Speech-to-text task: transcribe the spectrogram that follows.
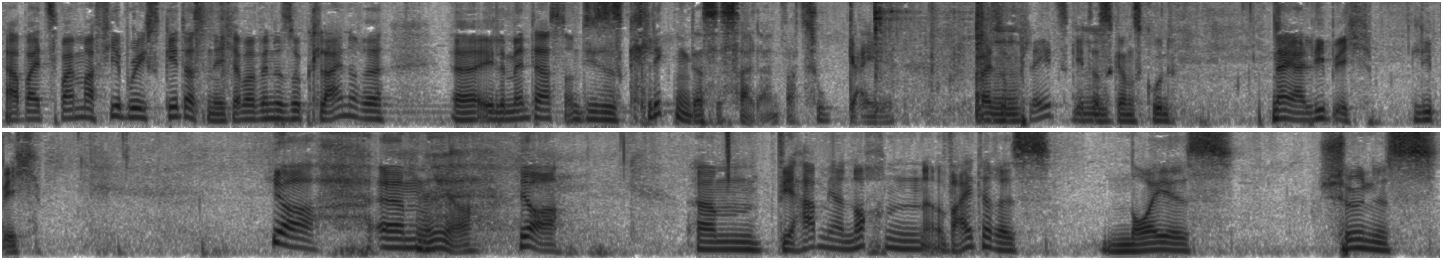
ja, bei 2x4 Bricks geht das nicht, aber wenn du so kleinere äh, Elemente hast und dieses Klicken, das ist halt einfach zu geil. Bei Mhm. so Plates geht das ganz gut. Naja, lieb ich, lieb ich. Ja, ähm, Ja. ja. Ähm, wir haben ja noch ein weiteres neues, schönes,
